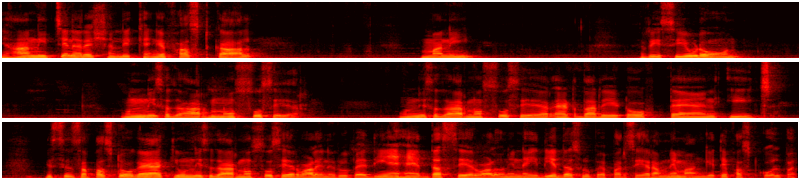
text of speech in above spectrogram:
यहाँ नीचे नरेशन लिखेंगे first call money received on उन्नीस हज़ार नौ सौ शेयर उन्नीस हज़ार नौ सौ share at the rate of ten each इससे स्पष्ट हो गया कि उन्नीस हज़ार नौ सौ शेयर वाले ने रुपए दिए हैं, दस शेयर वालों ने नहीं दिए, दस रुपए पर शेयर हमने मांगे थे फ़र्स्ट कॉल पर।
